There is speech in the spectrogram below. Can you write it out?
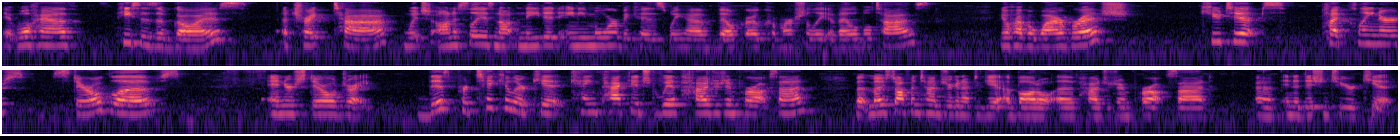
It will have pieces of gauze, a trach tie, which honestly is not needed anymore because we have Velcro commercially available ties. You'll have a wire brush, Q-tips, pipe cleaners, sterile gloves, and your sterile drape. This particular kit came packaged with hydrogen peroxide, but most oftentimes you're going to have to get a bottle of hydrogen peroxide um, in addition to your kit.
